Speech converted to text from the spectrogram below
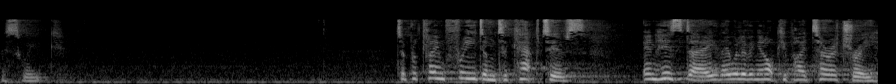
this week? To proclaim freedom to captives in his day, they were living in occupied territory.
